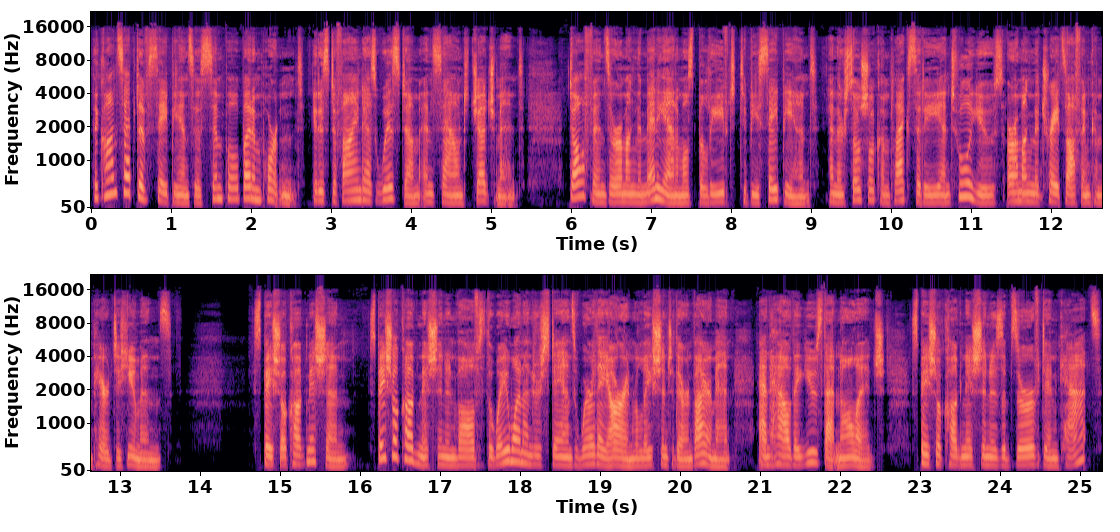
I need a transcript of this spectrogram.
The concept of sapience is simple but important. It is defined as wisdom and sound judgment. Dolphins are among the many animals believed to be sapient, and their social complexity and tool use are among the traits often compared to humans. Spatial cognition. Spatial cognition involves the way one understands where they are in relation to their environment and how they use that knowledge. Spatial cognition is observed in cats,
